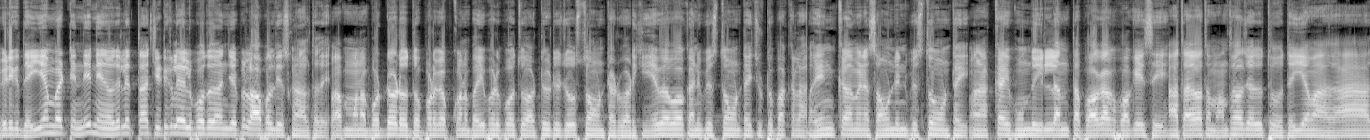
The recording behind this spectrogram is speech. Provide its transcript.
వీడికి దెయ్యం పట్టింది నేను వదిలేస్తా చిటికలో వెళ్ళిపోదు అని చెప్పి లోపల తీసుకుని వెళ్తది. పాప మన బొడ్డోడు దుప్పటి కప్పుకొని భయపడిపోతూ అటు ఇటు చూస్తూ ఉంటాడు. వాడికి ఏవేవో కనిపిస్తూ ఉంటాయి చుట్టుపక్కల. భయంకరమైన సౌండ్ వినిపిస్తూ ఉంటాయి. మన అక్కయ్య ముందు ఇల్లంతా పొగాక పొగేసి ఆ తర్వాత మంత్రాలు చదువుతూ దెయ్యమా రా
